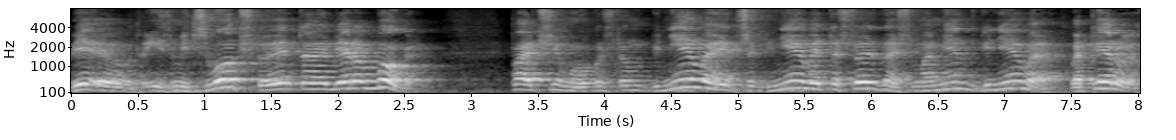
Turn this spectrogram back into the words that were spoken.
из мицвод, что это вера в Бога. Почему? Потому что он гневается. Гнев это что значит? Момент гнева. Во-первых,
